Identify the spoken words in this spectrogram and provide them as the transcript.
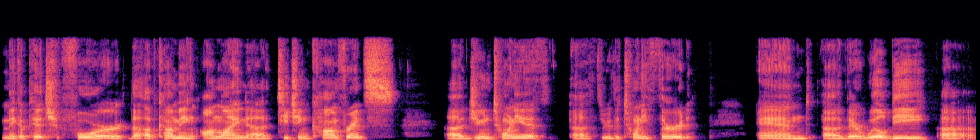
make a pitch for the upcoming online uh, teaching conference, uh, June 20th uh, through the 23rd and uh, there will be, uh,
